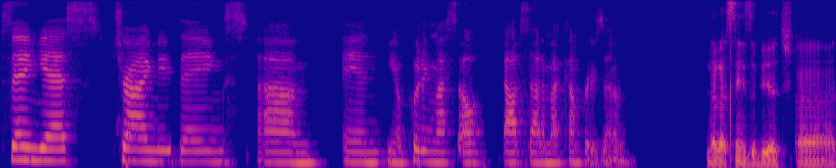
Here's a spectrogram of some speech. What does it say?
saying yes, trying new things, um, and you know putting myself outside of my comfort zone no that seems to be a, uh,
